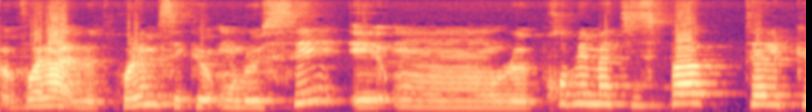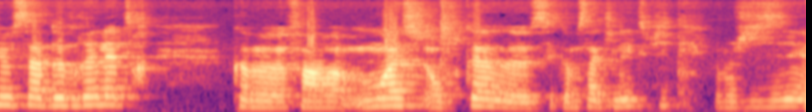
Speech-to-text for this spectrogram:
voilà, le problème c'est qu'on le sait et on le problématise pas tel que ça devrait l'être comme enfin moi en tout cas c'est comme ça que je l'explique. Comme je disais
